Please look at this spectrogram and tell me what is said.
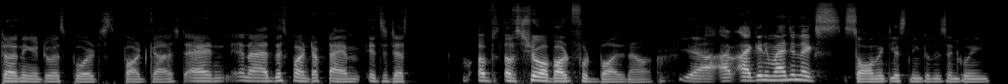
turning into a sports podcast, and you know at this point of time, it's just a, a show about football now. yeah, I, I can imagine like S- Somic listening to this and going,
